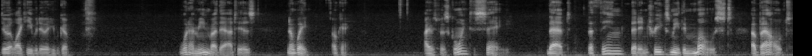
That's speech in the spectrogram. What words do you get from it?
do it like he would do it. He would go. What I mean by that is, no wait. Okay, I was going to say that the thing that intrigues me the most about.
